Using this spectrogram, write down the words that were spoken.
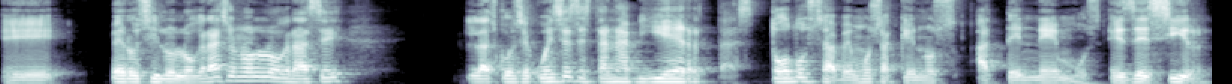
Eh, pero si lo lograse o no lo lograse, las consecuencias están abiertas. Todos sabemos a qué nos atenemos. Es decir,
